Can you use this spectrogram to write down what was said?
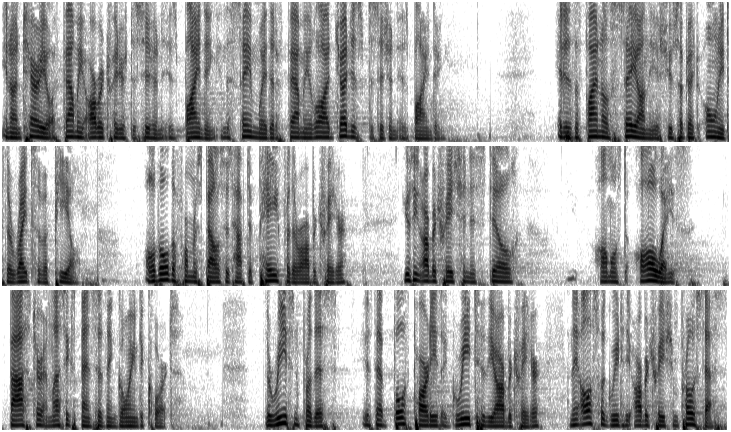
In Ontario, a family arbitrator's decision is binding in the same way that a family law judge's decision is binding. It is the final say on the issue, subject only to the rights of appeal. Although the former spouses have to pay for their arbitrator, using arbitration is still almost always faster and less expensive than going to court. The reason for this is that both parties agree to the arbitrator and they also agree to the arbitration process.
